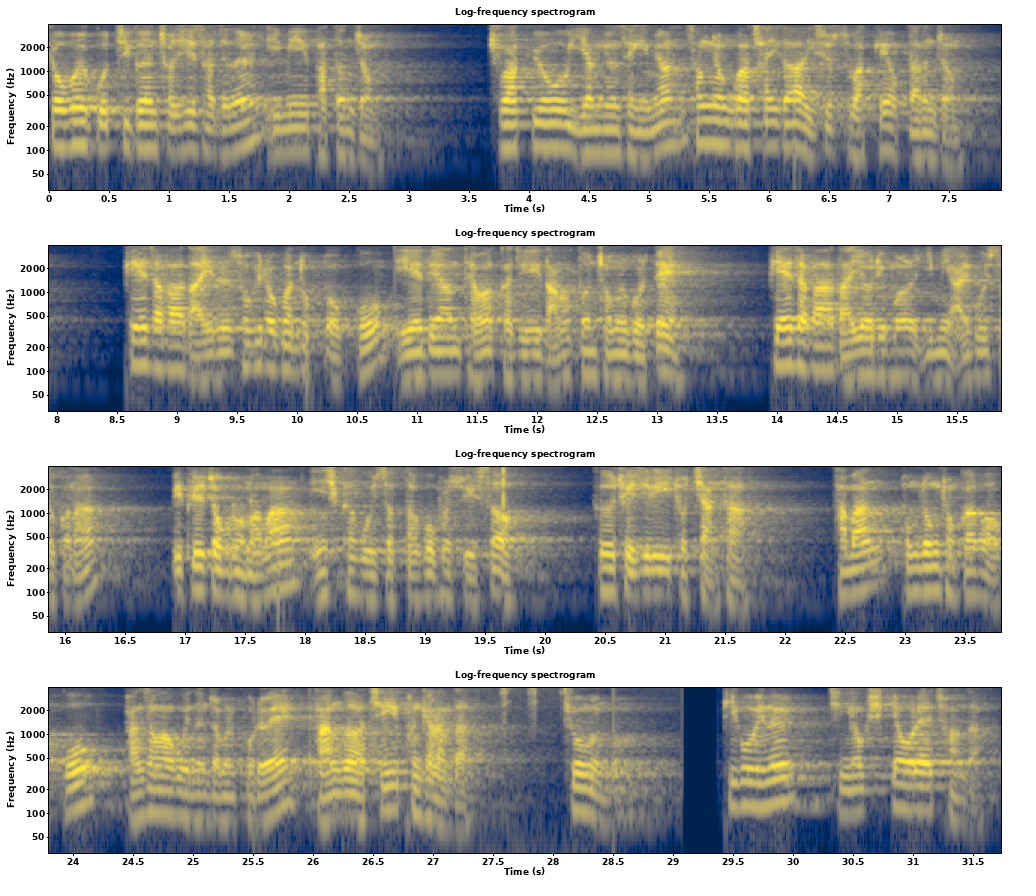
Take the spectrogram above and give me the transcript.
교복을 찍은 전시 사진을 이미 봤던 점, 중학교 2학년생이면 성년과 차이가 있을 수밖에 없다는 점, 피해자가 나이를 속이려고 한 적도 없고 이에 대한 대화까지 나눴던 점을 볼 때 피해자가 나이 어림을 이미 알고 있었거나 미필적으로나마 인식하고 있었다고 볼 수 있어 그 죄질이 좋지 않다. 다만 동종 전과가 없고 반성하고 있는 점을 고려해 다음과 같이 판결한다. 주문 피고인을 징역 10개월에 처한다.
